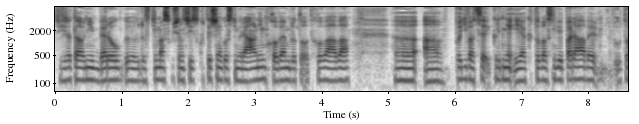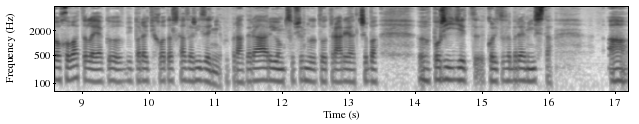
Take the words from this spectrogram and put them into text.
zvířata oni berou, kdo s tím má zkušenosti skutečně jako s tím reálným chovem, kdo to odchovává eh, a podívat se klidně jak to vlastně vypadá ve, u toho chovatele, jak vypadají chovatelská zařízení, jak vypadá terárium, co všechno do toho terária třeba eh, pořídit, kolik to zabere místa. A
